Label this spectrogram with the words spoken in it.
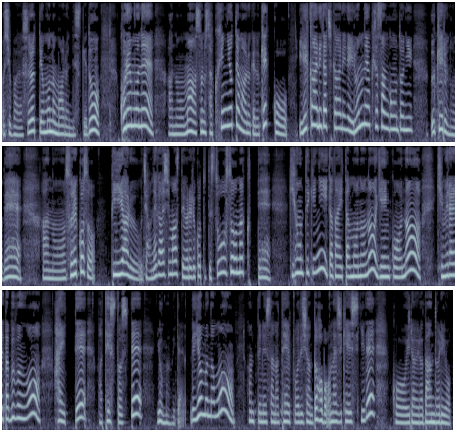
お芝居をするっていうものもあるんですけど、これもね、あの、まあその作品によってもあるけど、結構入れ替わり立ち替わりでいろんな役者さんが本当に受けるので、あの、それこそ PR をじゃあお願いしますって言われることってそうそうなくて、基本的にいただいたものの原稿の決められた部分を入って、まあ、テストして読むみたいな。で、読むのも、本当にそのテープオーディションとほぼ同じ形式で、こういろいろ段取りを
